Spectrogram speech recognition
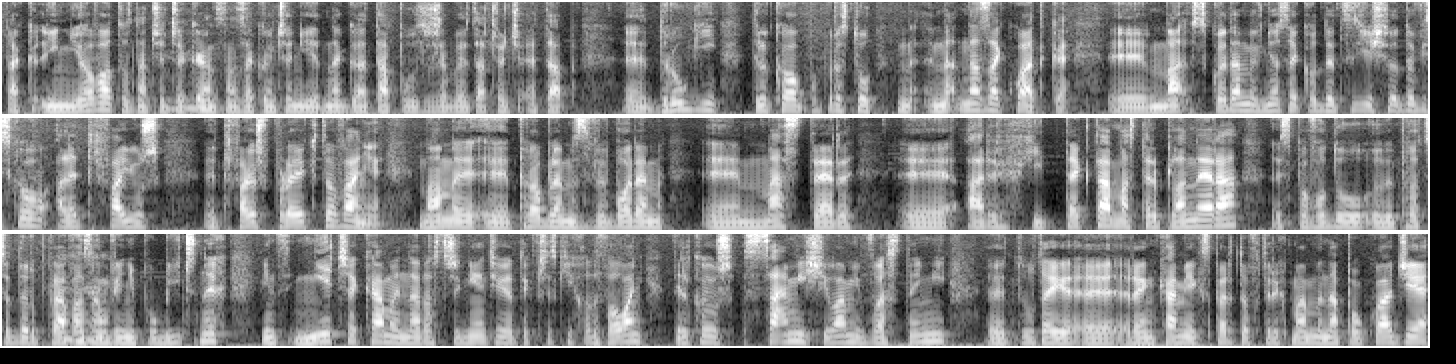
tak liniowo, to znaczy mhm. czekając na zakończenie jednego etapu, żeby zacząć etap e, drugi, tylko po prostu na, na zakładkę. E, ma, składamy wniosek o decyzję środowiskową, ale trwa już, e, trwa już projektowanie. Mamy problem z wyborem master architekta, masterplanera z powodu procedur prawa mhm. zamówień publicznych, więc nie czekamy na rozstrzygnięcie tych wszystkich odwołań, tylko już sami siłami własnymi, tutaj rękami ekspertów, których mamy na pokładzie,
